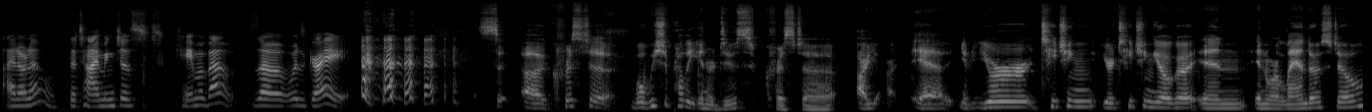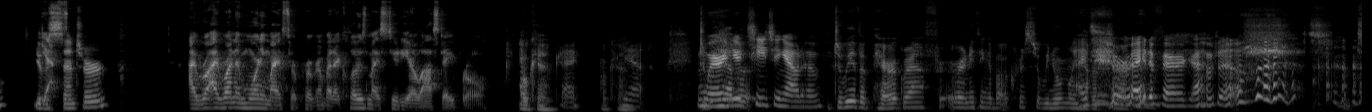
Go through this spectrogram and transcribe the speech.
I don't know, the timing just came about. So it was great. so, uh, Krista, well, we should probably introduce Krista. Are you, uh, you're teaching, you're teaching yoga in, in Orlando still? You have yes. a center? I, I run a morning Mysore program, but I closed my studio last April. Okay. Okay. Okay. Yeah. Do Where are you a, teaching out of? Do we have a paragraph or anything about Krista? We normally have I a paragraph. write a paragraph now.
